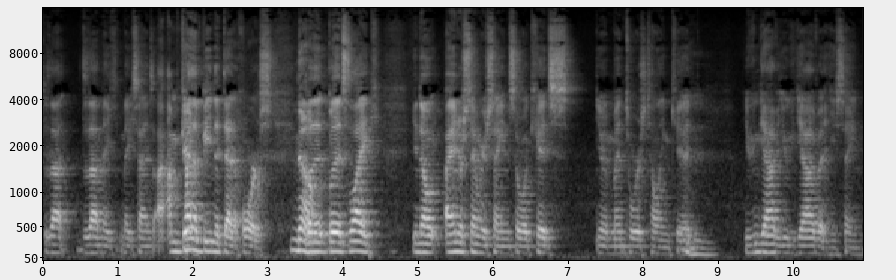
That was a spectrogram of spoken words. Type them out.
Does that does that make make sense? I, I'm kind of beating a dead horse, no but it, but it's like, you know, I understand what you're saying. So a kid's, you know, mentors telling kid, Mhm. you can get it, you can get it. And he's saying,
